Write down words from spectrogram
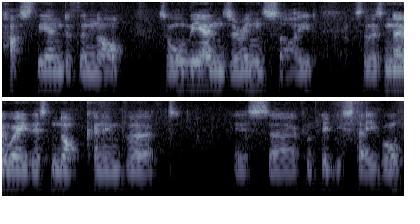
past the end of the knot so all the ends are inside so there's no way this knot can invert. It's uh, completely stable.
